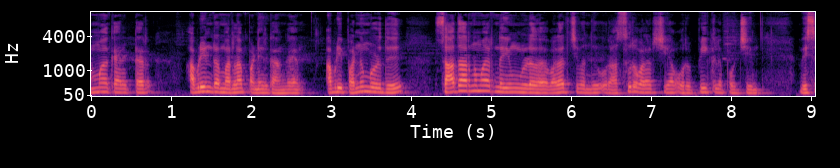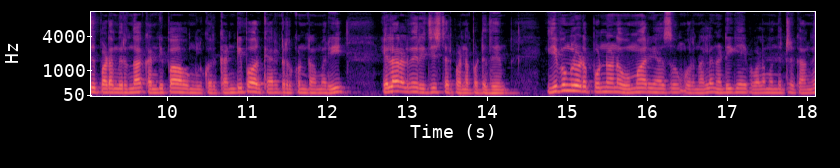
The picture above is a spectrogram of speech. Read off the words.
அம்மா கேரக்டர் அப்படின்ற மாதிரிலாம் பண்ணியிருக்காங்க அப்படி பண்ணும்பொழுது சாதாரணமாக இருந்த இவங்களோட வளர்ச்சி வந்து ஒரு அசுர வளர்ச்சியாக ஒரு பீக்கில் போச்சு. விசு படம் இருந்தால் கண்டிப்பாக அவங்களுக்கு ஒரு கண்டிப்பாக ஒரு கேரக்டர் இருக்குன்ற மாதிரி எல்லாராலுமே ரிஜிஸ்டர் பண்ணப்பட்டது. இவங்களோட பொண்ணான உமாரியாஸும் ஒரு நல்ல நடிகையாக இப்போ வளம் வந்துட்டுருக்காங்க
